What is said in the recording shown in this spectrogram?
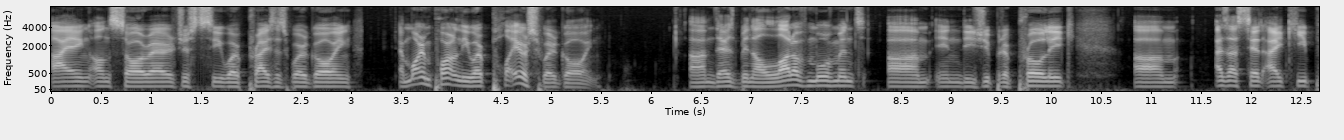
eyeing on Sorare just to see where prices were going and more importantly where players were going. Um, there's been a lot of movement um, in the Jupiler Pro League. Um, as I said, I keep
